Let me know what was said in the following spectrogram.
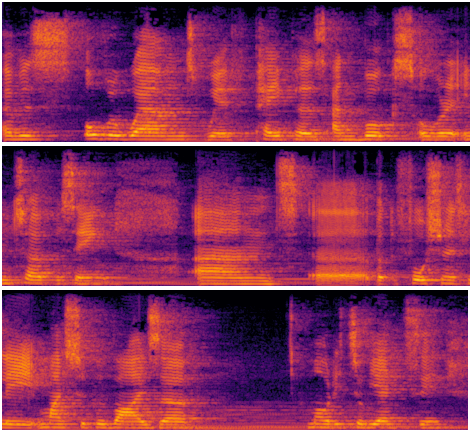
I was overwhelmed with papers and books over interpreting and uh, but fortunately my supervisor Maurizio Viezzi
